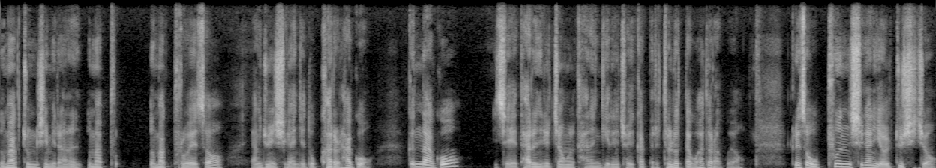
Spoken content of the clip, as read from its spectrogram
음악 중심이라는 음악 음악 프로에서 양준일 씨가 이제 녹화를 하고 끝나고 이제 다른 일정을 가는 길에 저희 카페를 들렀다고 하더라고요. 그래서 오픈 시간이 12시죠.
